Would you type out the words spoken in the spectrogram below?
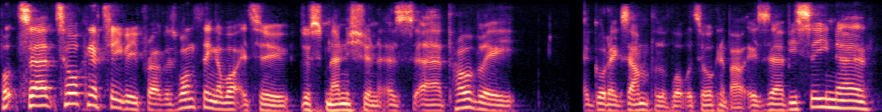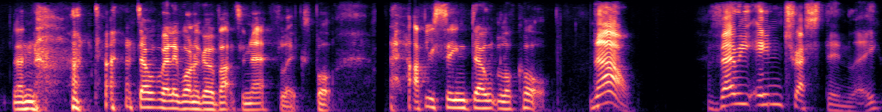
But uh, talking of TV programs, one thing I wanted to just mention as uh, probably a good example of what we're talking about is uh, have you seen? Uh, and I don't really want to go back to Netflix, but have you seen Don't Look Up? Now, very interestingly,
